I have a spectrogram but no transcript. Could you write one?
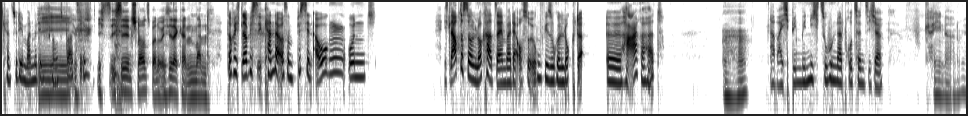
Kannst du den Mann mit dem Schnauzbart sehen? Ich, ich sehe den Schnauzbart, aber ich sehe da keinen Mann. Doch, ich glaube, ich kann da auch so ein bisschen Augen und ich glaube, das soll Lockhart sein, weil der auch so irgendwie so gelockte äh, Haare hat. Aber ich bin mir nicht zu 100% sicher. Keine Ahnung.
